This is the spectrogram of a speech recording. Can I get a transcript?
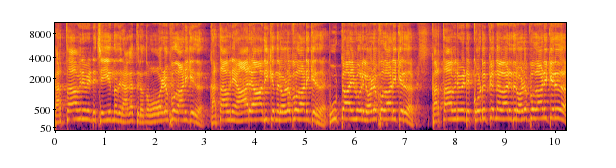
കർത്താവിന് വേണ്ടി ചെയ്യുന്നതിനകത്തിലൊന്ന് ഉഴപ്പ് കാണിക്കരുത്. കർത്താവിനെ ആരാധിക്കുന്നതിൽ ഉഴപ്പ് കാണിക്കരുത്. കൂട്ടായ്മകളിൽ ഉഴപ്പ് കാണിക്കരുത്. കർത്താവിന് വേണ്ടി കൊടുക്കുന്ന കാര്യത്തിൽ ഉഴപ്പ് കാണിക്കരുത്.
